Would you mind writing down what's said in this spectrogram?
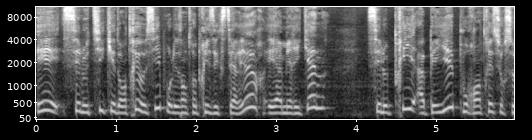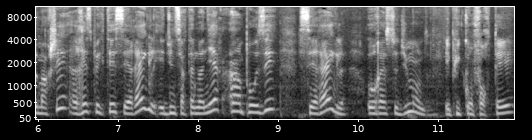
Et c'est le ticket d'entrée aussi pour les entreprises extérieures et américaines. C'est le prix à payer pour rentrer sur ce marché, respecter ces règles et d'une certaine manière imposer ces règles au reste du monde. Et puis conforter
